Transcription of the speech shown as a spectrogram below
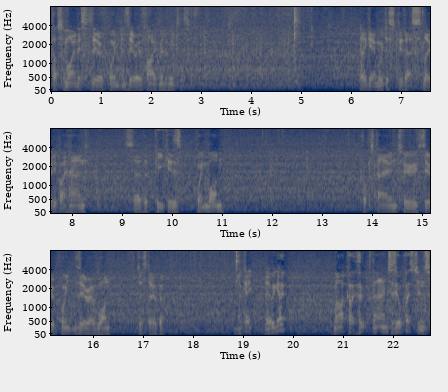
plus or minus 0.05 millimeters. And again, we'll just do that slowly by hand. So the peak is 0.1, drops down to 0.01, just over. Okay, there we go. Mark, I hope that answers your questions.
